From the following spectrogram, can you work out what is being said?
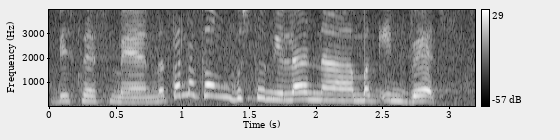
businessmen na talagang gusto nila na mag-invest.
